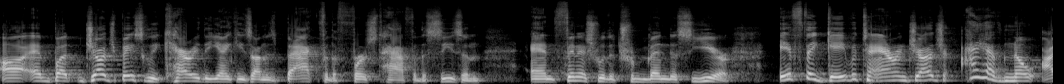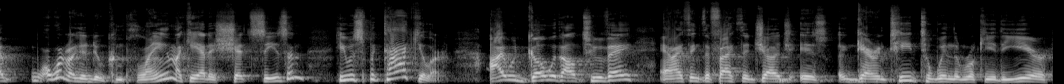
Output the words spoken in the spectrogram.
Uh, and but Judge basically carried the Yankees on his back for the first half of the season and finished with a tremendous year. If they gave it to Aaron Judge, I have no. I what am I going to do? Complain like he had a shit season? He was spectacular. I would go with Altuve, and I think the fact that Judge is guaranteed to win the Rookie of the Year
